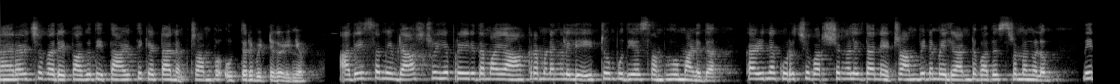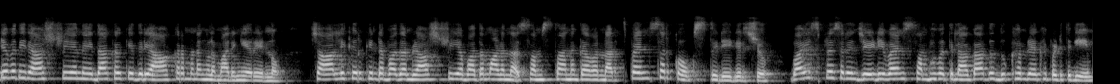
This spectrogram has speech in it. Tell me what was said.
ഞായറാഴ്ച വരെ പകുതി താഴ്ത്തിക്കെട്ടാനും ട്രംപ് ഉത്തരവിട്ട് കഴിഞ്ഞു. അതേസമയം രാഷ്ട്രീയ പ്രേരിതമായ ആക്രമണങ്ങളിലെ ഏറ്റവും പുതിയ സംഭവമാണിത്. കഴിഞ്ഞ കുറച്ചു വർഷങ്ങളിൽ തന്നെ ട്രംപിന് മേൽ രണ്ട് വധശ്രമങ്ങളും നിരവധി രാഷ്ട്രീയ നേതാക്കൾക്കെതിരെ ആക്രമണങ്ങളും അരങ്ങേറിയിരുന്നു. ചാർലി കിർക്കിന്റെ വധം രാഷ്ട്രീയ വധമാണെന്ന് സംസ്ഥാന ഗവർണർ സ്പെൻസർ കോക്സ് സ്ഥിരീകരിച്ചു. Vice president J D Vance സംഭവത്തിൽ അഗാധ ദുഃഖം രേഖപ്പെടുത്തുകയും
